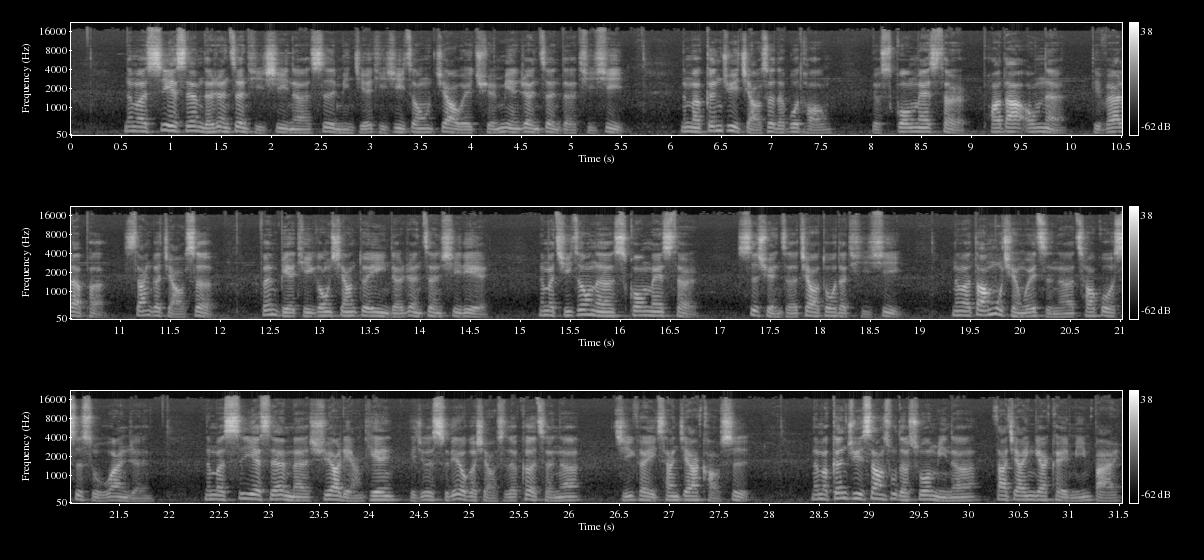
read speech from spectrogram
那么 CSM 的认证体系呢，是敏捷体系中较为全面认证的体系。那么根据角色的不同，有 Scrum Master、Product Owner、Developer 三个角色，分别提供相对应的认证系列。那么其中呢，Scrum Master 是选择较多的体系。那么到目前为止呢，超过四十五万人。那么 CSM 呢，需要两天，也就是十六个小时的课程呢，即可以参加考试。那么根据上述的说明呢，大家应该可以明白，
